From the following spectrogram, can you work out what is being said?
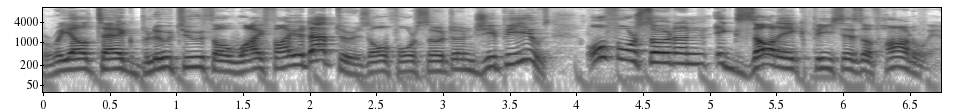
Realtek Bluetooth or Wi-Fi adapters, or for certain GPUs, or for certain exotic pieces of hardware.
